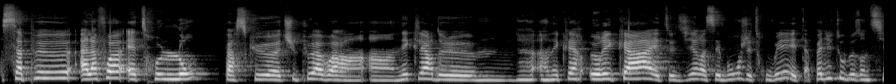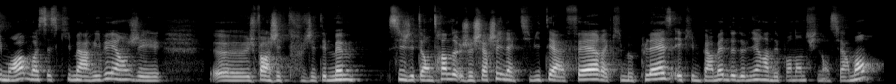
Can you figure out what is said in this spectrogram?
ça peut à la fois être long parce que euh, tu peux avoir un, éclair de un éclair eureka et te dire c'est bon j'ai trouvé et t'as pas du tout besoin de six mois moi c'est ce qui m'est arrivé hein. j'ai euh, même si j'étais en train de, je cherchais une activité à faire qui me plaise et qui me permette de devenir indépendante financièrement.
